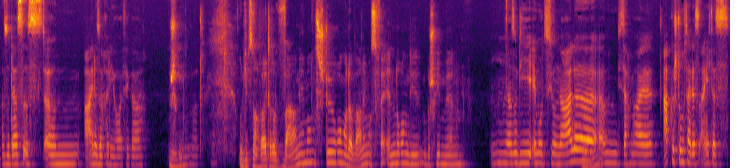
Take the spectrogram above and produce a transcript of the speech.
Also das ist ähm, eine Sache, die häufiger beschrieben mhm. wird. Ja. Und gibt es noch weitere Wahrnehmungsstörungen oder Wahrnehmungsveränderungen, die beschrieben werden? Mhm, also die emotionale, mhm. ähm, ich sag mal, Abgestumpftheit ist eigentlich das,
